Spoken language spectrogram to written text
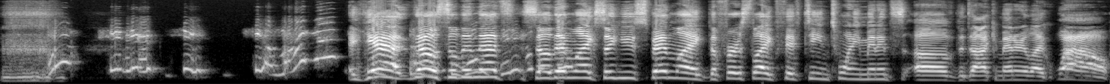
She. She she a liar? Yeah, no, so then that's so then like so you spend like the first like 15 20 minutes of the documentary like wow,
